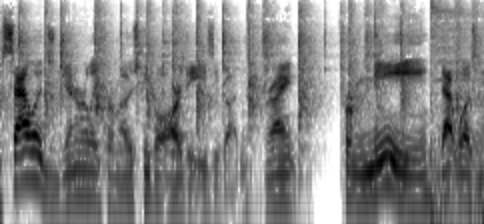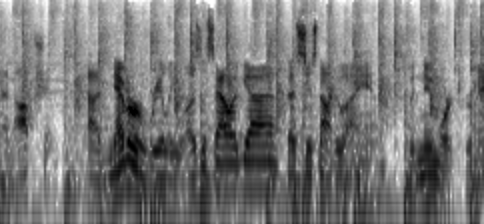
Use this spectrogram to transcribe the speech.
Salads, generally, for most people, are the easy button, right? For me, that wasn't an option. I never really was a salad guy. That's just not who I am. But Noom worked for me.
